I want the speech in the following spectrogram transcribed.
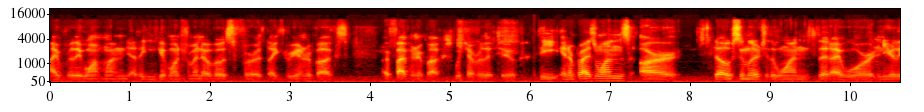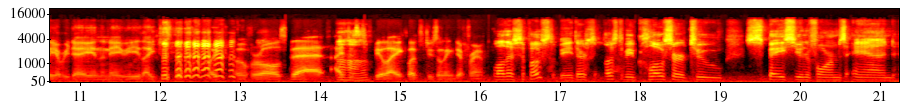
I really want one. I think you can get one from Anovos for like 300 bucks or 500 bucks, whichever the two. The Enterprise ones are so similar to the ones that I wore nearly every day in the Navy, like just like overalls, that I Uh-huh. just feel like let's do something different. Well, they're supposed to be. They're supposed to be closer to space uniforms and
